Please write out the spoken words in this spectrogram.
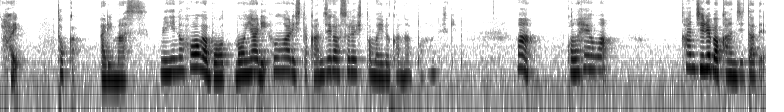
はい。とか。あります。右の方がぼんやりふんわりした感じがする人もいるかなと思うんですけど。まあこの辺は感じれば感じたで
